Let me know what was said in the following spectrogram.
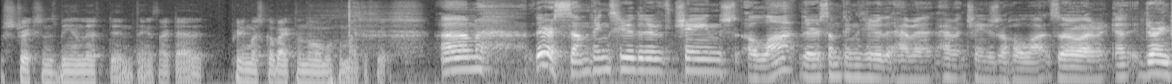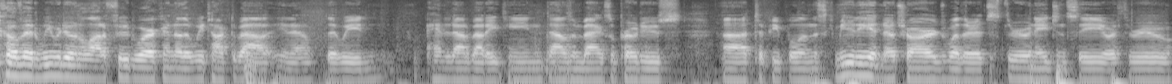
restrictions being lifted and things like that? Pretty much go back to normal for Micah 6. Um, there are some things here that have changed a lot. There are some things here that haven't haven't changed a whole lot. So I mean, uh, during COVID, we were doing a lot of food work. I know that we talked about you know that we handed out about eighteen thousand bags of produce uh, to people in this community at no charge, whether it's through an agency or through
